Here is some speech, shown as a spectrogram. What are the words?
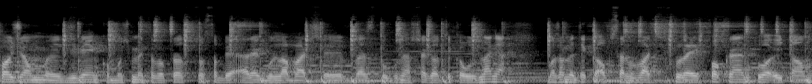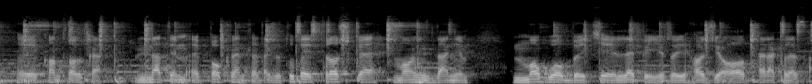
poziom e, dźwięku. Musimy to po prostu sobie regulować e, według naszego tylko uznania. Możemy tylko obserwować tutaj pokrętło i tą kontrolkę na tym pokrętle. Także tutaj troszkę moim zdaniem mogło być lepiej, jeżeli chodzi o Heraklesa.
